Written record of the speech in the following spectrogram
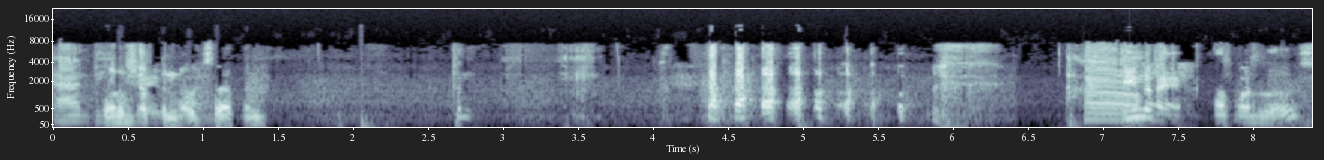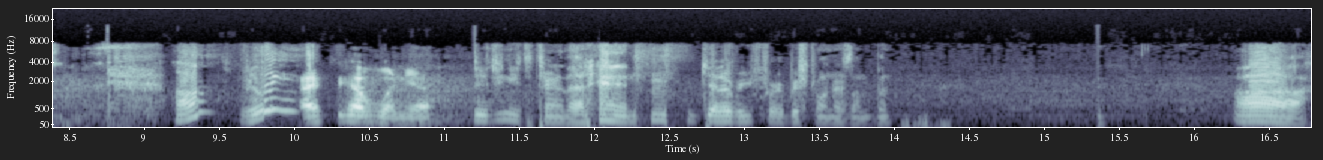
and the What about the J1. Note Seven? The- Do you know I have one of those? Huh? Really? I actually have one, yeah. Dude, you need to turn that in. Get a refurbished one or something. Ah,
